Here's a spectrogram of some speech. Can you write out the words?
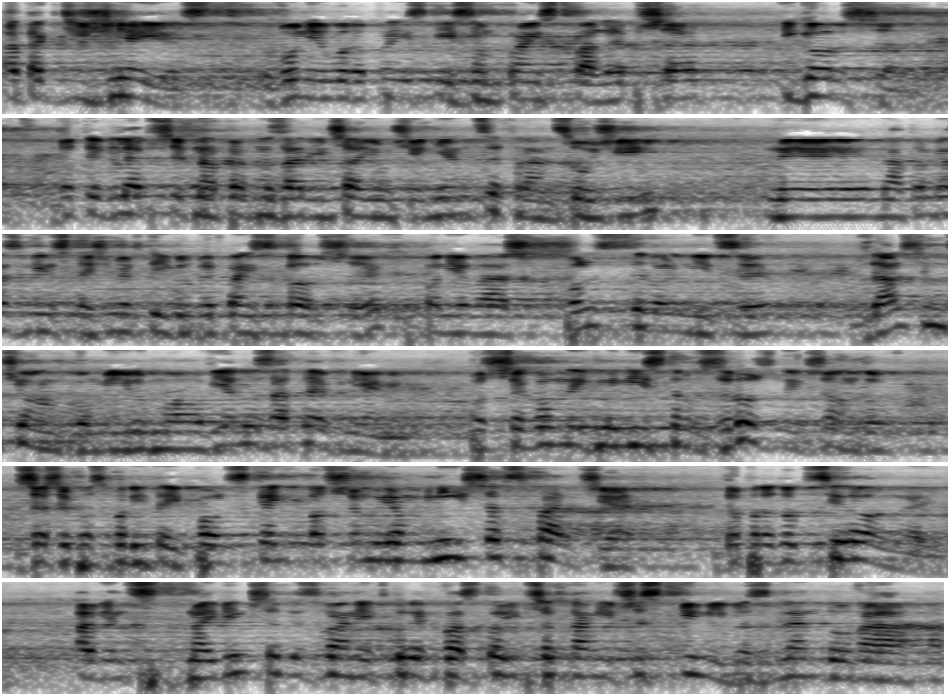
a tak dziś nie jest. W Unii Europejskiej są państwa lepsze i gorsze. Do tych lepszych na pewno zaliczają się Niemcy, Francuzi, Yy, Natomiast my jesteśmy w tej grupie państw gorszych, ponieważ polscy rolnicy w dalszym ciągu, mimo wielu zapewnień poszczególnych ministrów z różnych rządów Rzeczypospolitej Polskiej, otrzymują mniejsze wsparcie do produkcji rolnej. A więc największe wyzwanie, które chyba stoi przed nami wszystkimi, bez względu na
